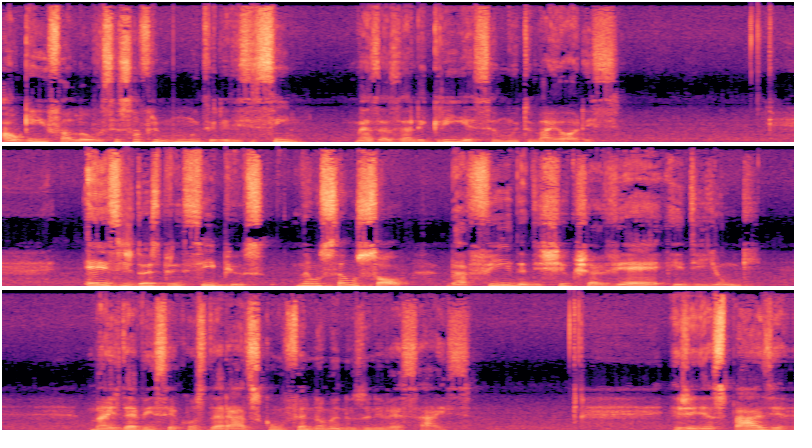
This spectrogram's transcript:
Alguém falou, você sofre muito? Ele disse: Sim, mas as alegrias são muito maiores. Esses dois princípios não são só da vida de Chico Xavier e de Jung, mas devem ser considerados como fenômenos universais. Eugênia Aspásia,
